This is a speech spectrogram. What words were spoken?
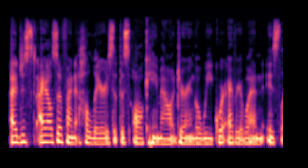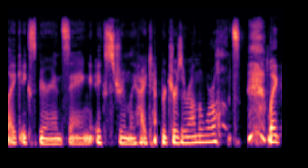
I just, I also find it hilarious that this all came out during a week where everyone is like experiencing extremely high temperatures around the world. like,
